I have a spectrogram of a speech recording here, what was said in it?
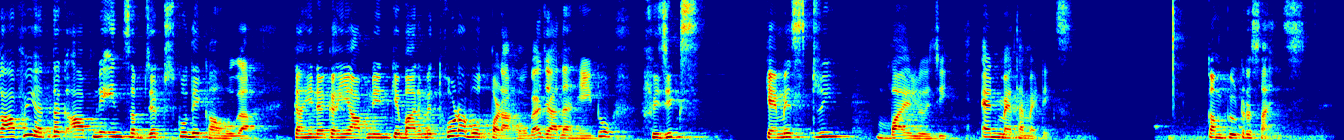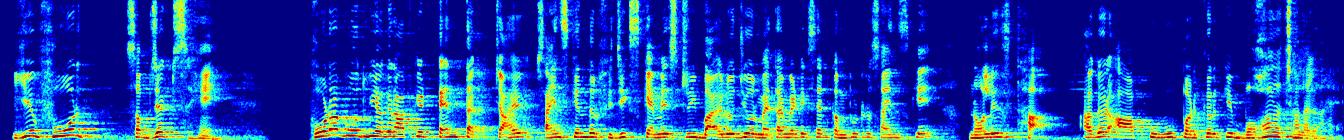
काफ़ी हद तक आपने इन सब्जेक्ट्स को देखा होगा। कहीं ना कहीं आपने इनके बारे में थोड़ा बहुत पढ़ा होगा, ज़्यादा नहीं तो physics chemistry biology and mathematics computer science ये फोर सब्जेक्ट्स हैं। थोड़ा बहुत भी अगर आपके टेंथ तक, चाहे साइंस के अंदर फिजिक्स केमिस्ट्री बायोलॉजी और मैथमेटिक्स एंड कंप्यूटर साइंस के नॉलेज था, अगर आपको वो पढ़ करके बहुत अच्छा लगा है,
